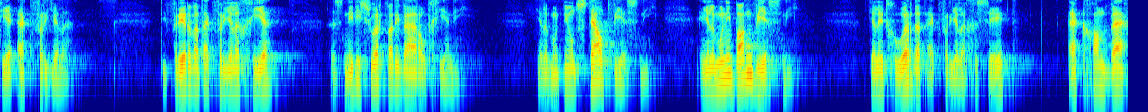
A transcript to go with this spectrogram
gee ek vir julle. Die vrede wat ek vir julle gee, is nie die soort wat die wêreld gee nie. Julle moet nie ontsteld wees nie en julle moenie bang wees nie. Julle het gehoor dat ek vir julle gesê het ek gaan weg,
